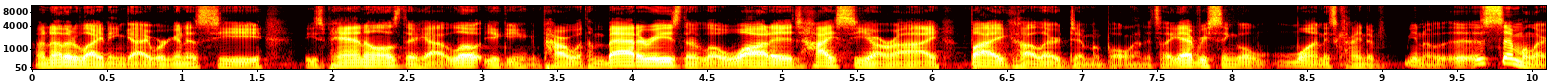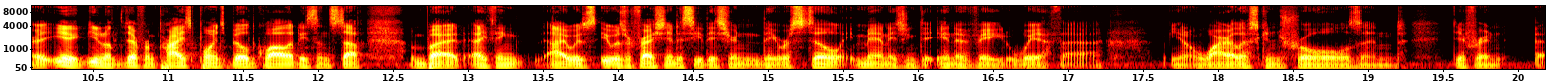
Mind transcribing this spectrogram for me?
another lighting guy. We're gonna see these panels. They got low. You can, power with them batteries. They're low wattage, high CRI, bicolor, dimmable, and it's like every single one is kind of you know uh, similar. You know, different price points, build qualities, and stuff. But I think I was it was refreshing to see this year and they were still managing to innovate with. Uh, you know, wireless controls and different uh,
